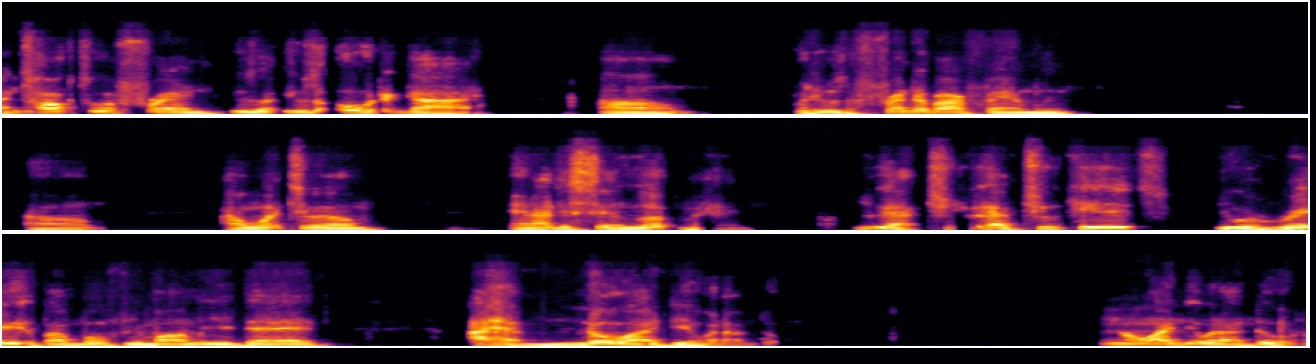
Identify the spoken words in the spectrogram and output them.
I mm. talked to a friend. He was a, he was an older guy, um, but he was a friend of our family. Um, I went to him and I just said, "Look, man, you got two, you have two kids. You were raised by both your mom and your dad. I have no idea what I'm doing no mm. idea what I do.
